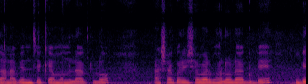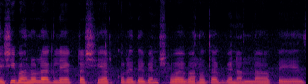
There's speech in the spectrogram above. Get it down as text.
জানাবেন যে কেমন লাগল। আশা করি সবার ভালো লাগবে। বেশি ভালো লাগলে একটা শেয়ার করে দেবেন। সবাই ভালো থাকবেন। আল্লাহ হাফেজ।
